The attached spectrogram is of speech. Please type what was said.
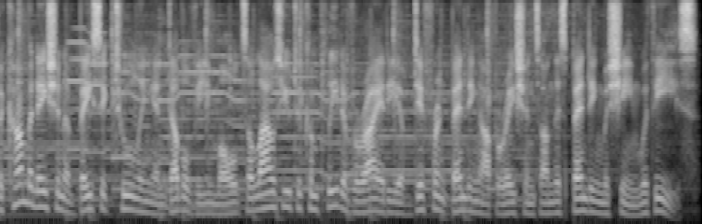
The combination of basic tooling and double V molds allows you to complete a variety of different bending operations on this bending machine with ease.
